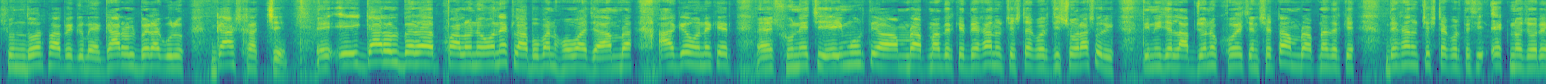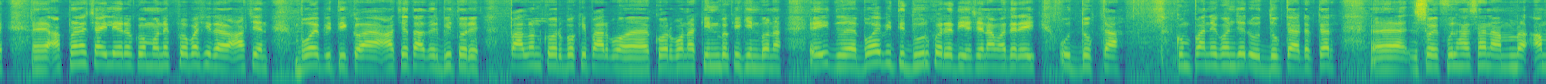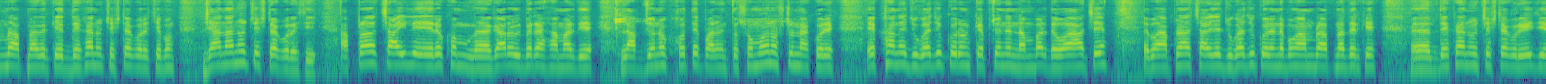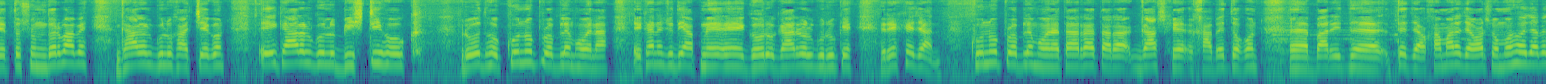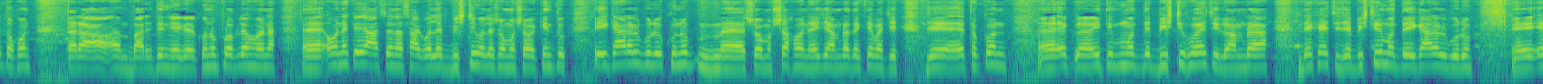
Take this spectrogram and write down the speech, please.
সুন্দরভাবে গারল বেড়াগুলো ঘাস খাচ্ছে। এই গারল বেড়া পালনে অনেক লাভবান হওয়া যায়। আমরা আগে অনেকের শুনেছি এই মুহূর্তে আমরা আপনাদেরকে দেখানোর চেষ্টা করেছি। সরাসরি তিনি যে লাভজনক হয়েছেন সেটা আমরা আপনাদেরকে দেখানোর চেষ্টা করতেছি এক নজরে। আপনারা চাইলে এরকম অনেক প্রবাসীরা আছেন ভয়ভীতি ক- আছে তাদের ভিতরে পালন করব কি পারব করব না কিনবো কি কিনবো না। এই আহ, ভয়ভীতি দূর করে দিয়েছেন আমাদের এই উদ্যোক্তা কোম্পানিগঞ্জের উদ্যোক্তা ডক্টর সৈফুল হাসান, আমরা আমরা আপনাদেরকে দেখানোর চেষ্টা করেছি এবং জানানোর চেষ্টা করেছি। আপনারা চাইলে এরকম গারল বেড়া খামার দিয়ে লাভজনক হতে পারেন। তো সময় নষ্ট না করে এখানে যোগাযোগ করুন, ক্যাপশনের নাম্বার দেওয়া আছে এবং আপনারা চাইলে যোগাযোগ করেন এবং আমরা আপনাদেরকে দেখানোর চেষ্টা করি। এই যে এত সুন্দরভাবে গারলগুলো খাচ্ছে এখন। এই গারলগুলো বৃষ্টি হোক, রোদ হোক, কোনো প্রবলেম হয় না। এখানে যদি আপনি গরু গারল গরুকে রেখে যান, কোনো প্রবলেম হয় না। তারা তারা ঘাস খাবে তখন। বাড়িতে যাও, খামারে যাওয়ার সময় হয়ে যাবে, তখন তারা বাড়িতে নিয়ে গেলে কোনো প্রবলেম হয় না। অনেকেই আসে না, ছাগলে বৃষ্টি হলে সমস্যা হয়, কিন্তু এই গাড়ালগুলো কোনো সমস্যা হয় না এই যে আমরা দেখতে পাচ্ছি যে এতক্ষণ ইতিমধ্যে বৃষ্টি হয়েছিল, আমরা দেখেছি যে বৃষ্টির মধ্যে এই গারলগুলো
